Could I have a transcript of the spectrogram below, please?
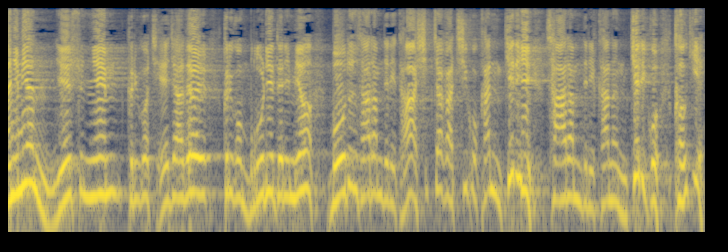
아니면 예수님 그리고 제자들 그리고 무리들이며 모든 사람들이 다 십자가 지고 가는 길이 사람들이 가는 길이고 거기에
